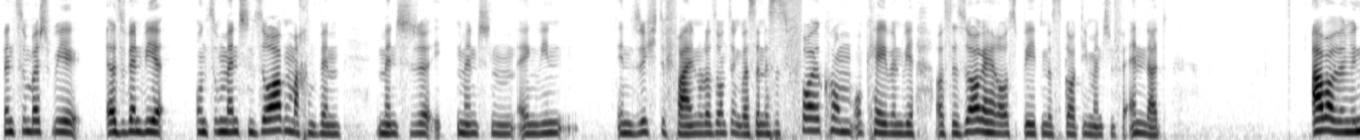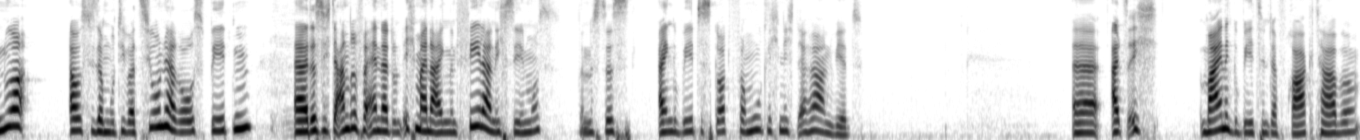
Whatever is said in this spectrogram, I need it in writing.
wenn zum Beispiel, also wenn wir uns um Menschen Sorgen machen, wenn Menschen, Menschen irgendwie in Süchte fallen oder sonst irgendwas, dann ist es vollkommen okay, wenn wir aus der Sorge heraus beten, dass Gott die Menschen verändert. Aber wenn wir nur aus dieser Motivation heraus beten, äh, dass sich der andere verändert und ich meine eigenen Fehler nicht sehen muss, dann ist das ein Gebet, das Gott vermutlich nicht erhören wird. Äh, als ich meine Gebete hinterfragt habe,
